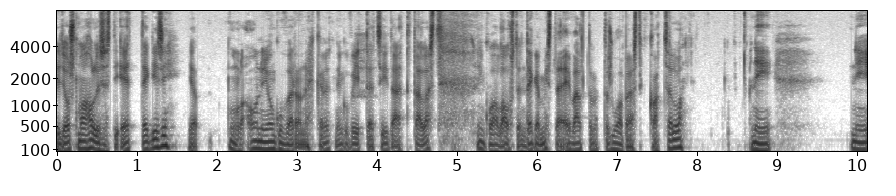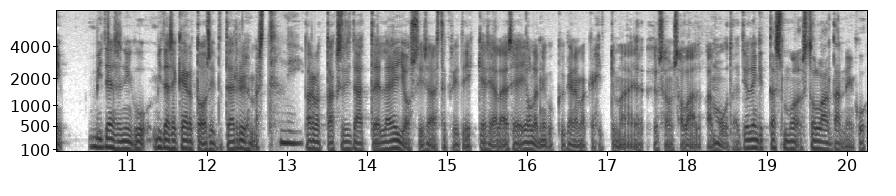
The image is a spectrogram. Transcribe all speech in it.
Ja jos mahdollisesti et tekisi, ja mulla on jonkun verran ehkä nyt niin kuin viitteet siitä, että tällaista niin kuin avausten tekemistä ei välttämättä suopeasti katsella, niin, niin miten se, niin kuin, mitä se kertoo siitä teidän ryhmästä? Niin. Tarkoittaako se sitä, että teillä ei ole sisäistä kritiikkiä siellä ja se ei ole niin kuin, kykenevä kehittymään, jos se on salailla tai muuta? Et jotenkin tässä ollaan tämän, niin kuin,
